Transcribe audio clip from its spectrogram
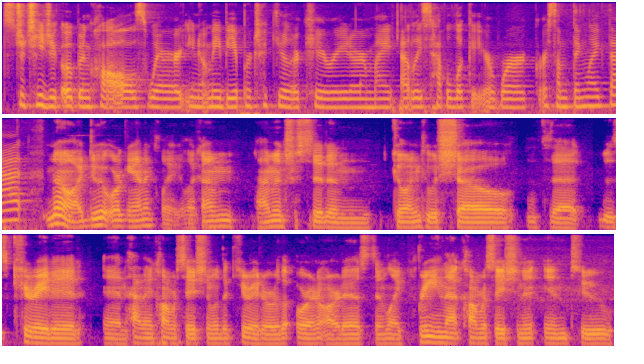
strategic open calls where you know maybe a particular curator might at least have a look at your work or something like that. No, I do it organically. Like I'm I'm interested in going to a show that is curated and having a conversation with the curator or, the, or an artist and like bringing that conversation into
